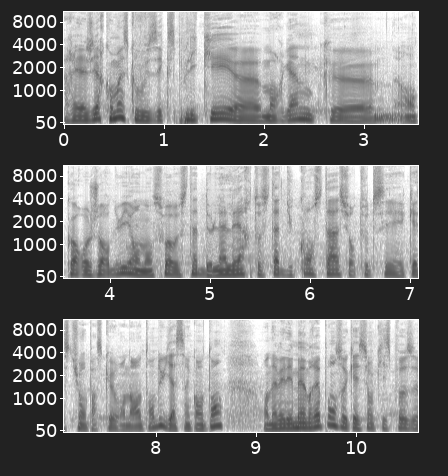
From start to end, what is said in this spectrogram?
réagir. Comment est-ce que vous expliquez, Morgane, que encore aujourd'hui, on en soit au stade de l'alerte, au stade du constat sur toutes ces questions? Parce qu'on a entendu, il y a 50 ans, on avait les mêmes réponses aux questions qui se posent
